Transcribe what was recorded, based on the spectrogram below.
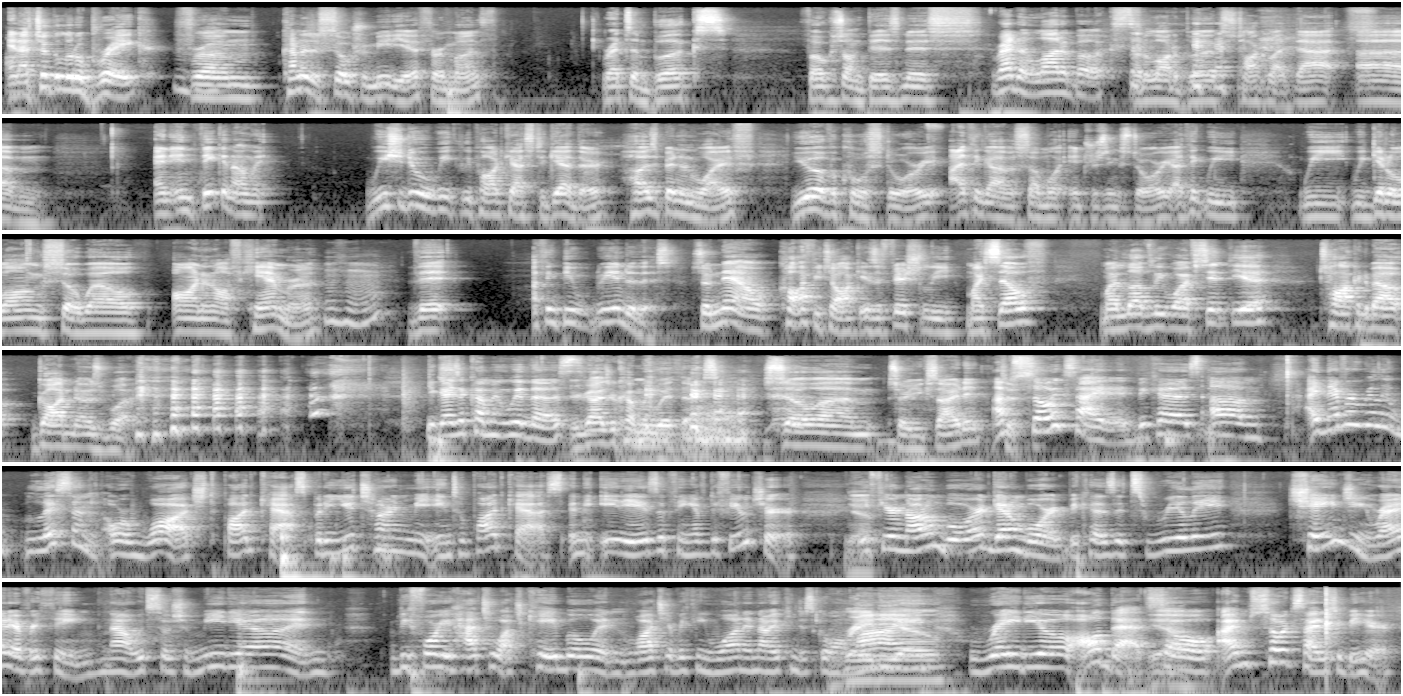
And I took a little break Mm-hmm. from kind of just social media for a month, read some books, focused on business, Read a lot of books. read a lot of books, talk about that. Um, and in thinking, I went, we should do a weekly podcast together, husband and wife. You have a cool story. I think I have a somewhat interesting story. I think we we we get along so well on and off camera that I think people would be into this. So now, Coffee Talk is officially myself, my lovely wife Cynthia, talking about God knows what. You guys are coming with us. you guys are coming with us. So, um, so are you excited? I'm to- so excited because um, I never really listened or watched podcasts, but you turned me into podcasts, and it is a thing of the future. Yeah. If you're not on board, get on board because it's really changing, right? Everything now with social media and. Before you had to watch cable and watch everything you want, and now you can just go online, Radio. radio, all that. Yeah. So I'm so excited to be here.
